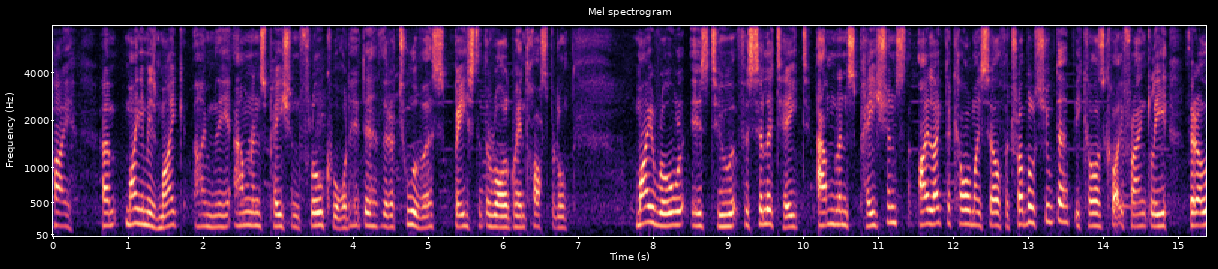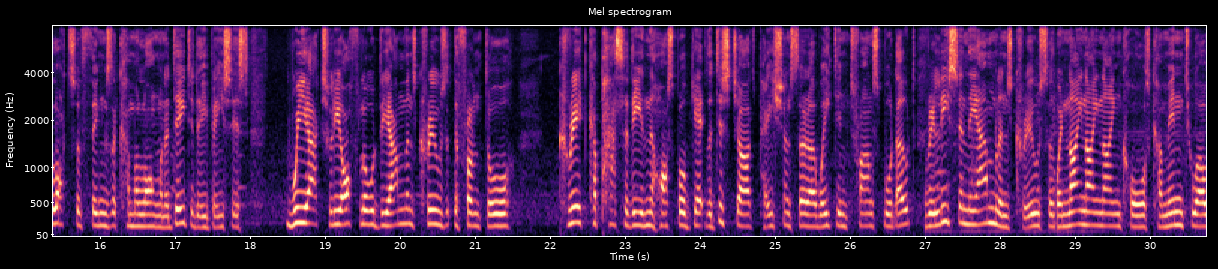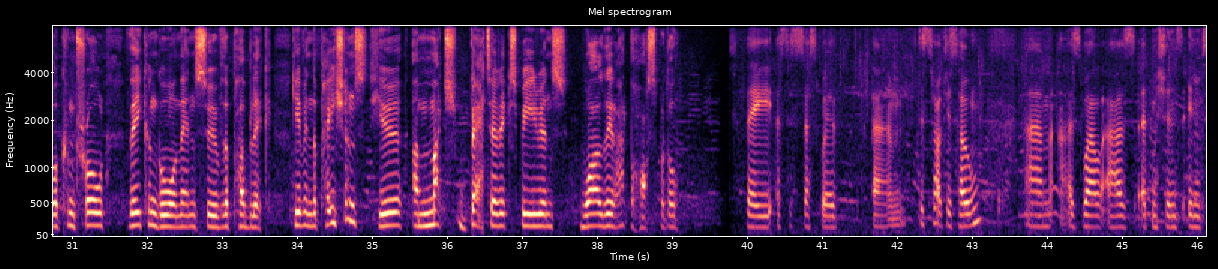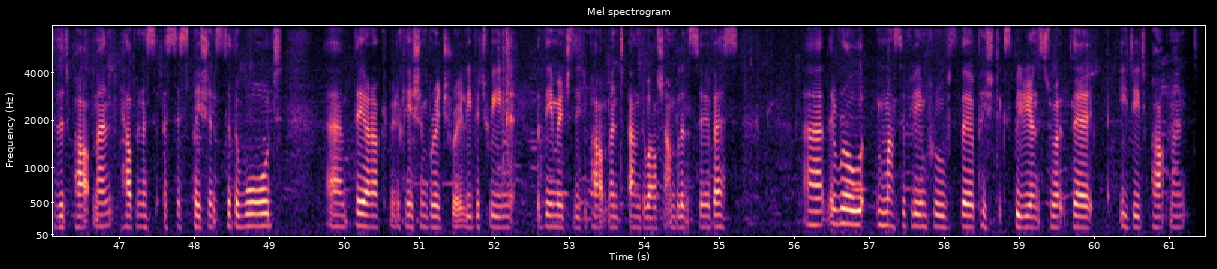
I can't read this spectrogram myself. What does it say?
Hi, um, my name is Mike. I'm the ambulance patient flow coordinator. There are two of us based at the Royal Gwent Hospital. My role is to facilitate ambulance patients. I like to call myself a troubleshooter because quite frankly there are lots of things that come along on a day-to-day -day basis. We actually offload the ambulance crews at the front door create capacity in the hospital, get the discharged patients that are waiting transport out, releasing the ambulance crew so when 999 calls come into our control, they can go and then serve the public, giving the patients here a much better experience while they're at the hospital. They assist us with um, discharges home, um, as well as admissions into the department, helping us assist patients to the ward, um, they are a communication bridge really between the emergency department and the Welsh Ambulance Service. Uh, their role massively improves the patient experience throughout the ED department.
